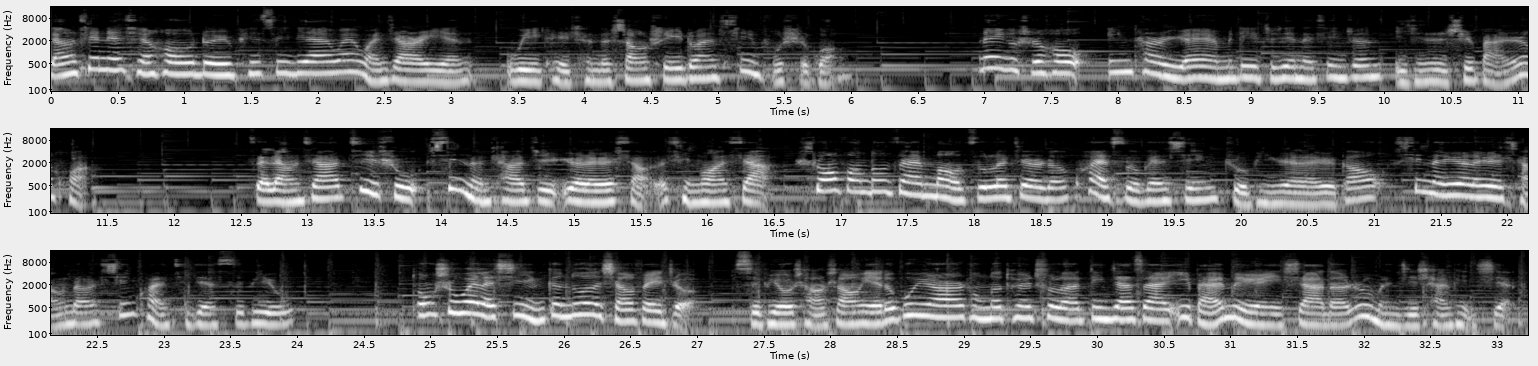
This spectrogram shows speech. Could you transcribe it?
两千年前后，对于 PC DIY 玩家而言，无疑可以称得上是一段幸福时光。那个时候，英特尔与 AMD 之间的竞争已经日趋白热化。在两家技术性能差距越来越小的情况下，双方都在卯足了劲儿的快速更新主频越来越高、性能越来越强的新款旗舰 CPU。同时，为了吸引更多的消费者，CPU 厂商也都不约而同地推出了定价在一百美元以下的入门级产品线。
